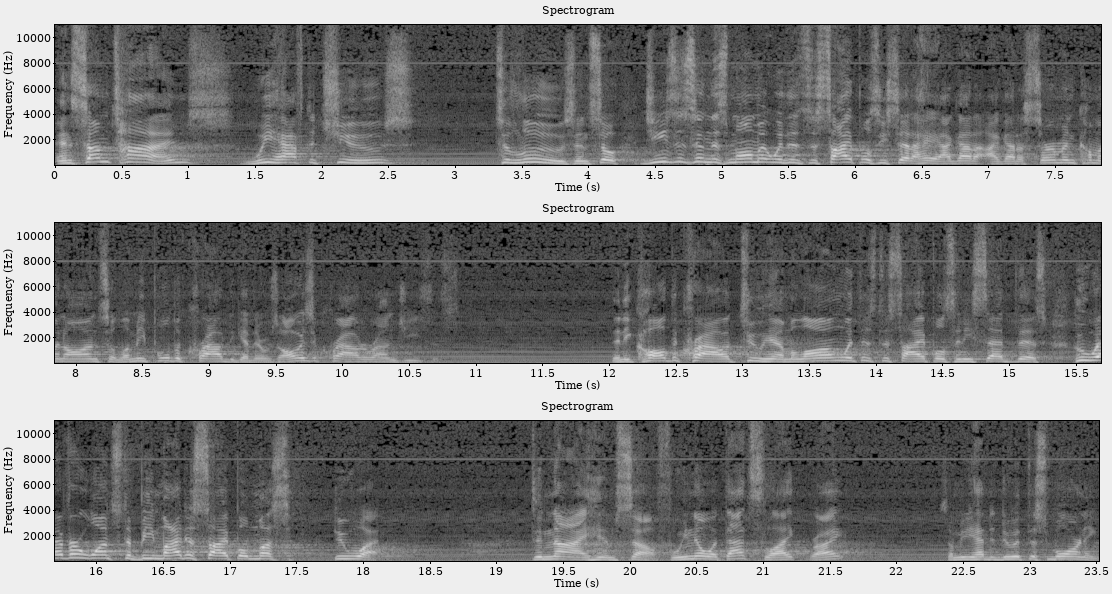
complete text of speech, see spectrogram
And sometimes we have to choose to lose. And so Jesus in this moment with his disciples, he said, Hey, I got a, I got a sermon coming on, so let me pull the crowd together. There was always a crowd around Jesus. Then he called the crowd to him along with his disciples, and he said this Whoever wants to be my disciple must do what? Deny himself. We know what that's like, right? Some of you had to do it this morning.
